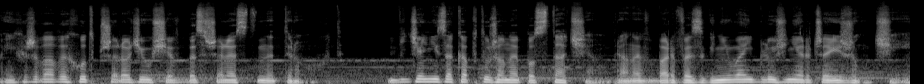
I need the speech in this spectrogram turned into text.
a ich żwawy chód przerodził się w bezszelestny trucht. Widzieli zakapturzone postacie, ubrane w barwę zgniłej, bluźnierczej żółci.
